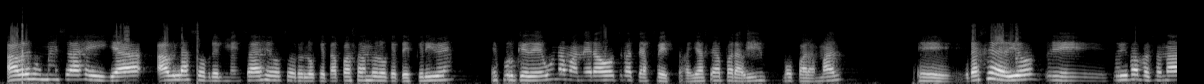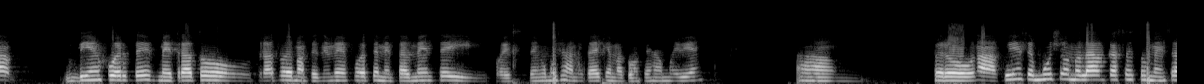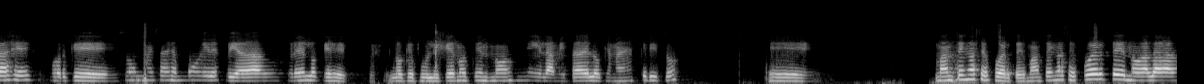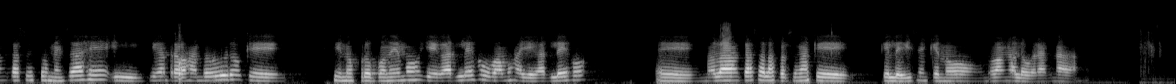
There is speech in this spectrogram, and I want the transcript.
abres un mensaje y ya hablas sobre el mensaje o sobre lo que está pasando, lo que te escriben, es porque de una manera u otra te afecta, ya sea para bien o para mal. Eh, gracias a Dios, eh, soy una persona bien fuerte, me trato, trato de mantenerme fuerte mentalmente y pues tengo muchas amistades que me aconsejan muy bien. Am, pero nada, cuídense mucho, no le hagan caso a estos mensajes porque son mensajes muy despiadados. Creen lo que, pues, lo que publiqué no no es ni la mitad de lo que me han escrito. Eh, manténgase fuerte, manténgase fuerte, no le hagan caso a estos mensajes y sigan trabajando duro, que si nos proponemos llegar lejos, vamos a llegar lejos. Eh, no le hagan caso a las personas que, que le dicen que no, no van a lograr nada.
